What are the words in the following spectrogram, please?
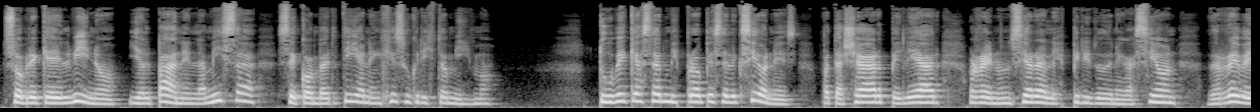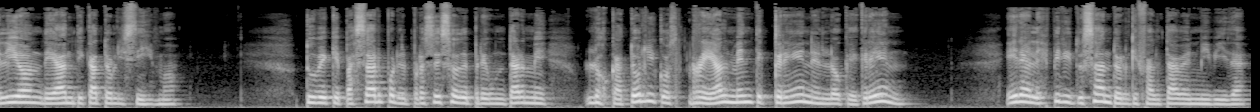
sobre que el vino y el pan en la misa se convertían en Jesucristo mismo. Tuve que hacer mis propias elecciones, batallar, pelear, renunciar al espíritu de negación, de rebelión, de anticatolicismo. Tuve que pasar por el proceso de preguntarme ¿Los católicos realmente creen en lo que creen? Era el Espíritu Santo el que faltaba en mi vida.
